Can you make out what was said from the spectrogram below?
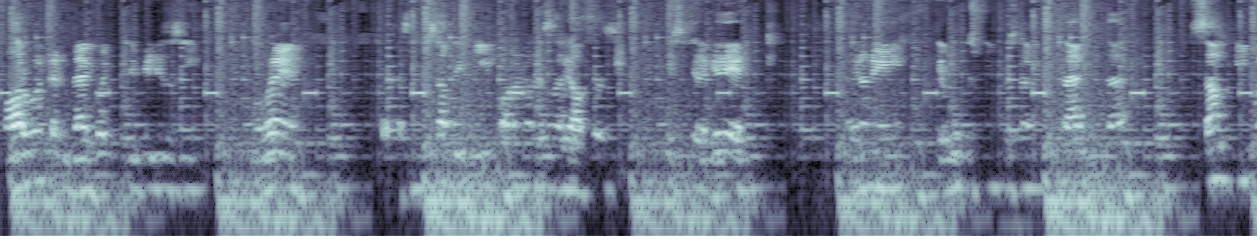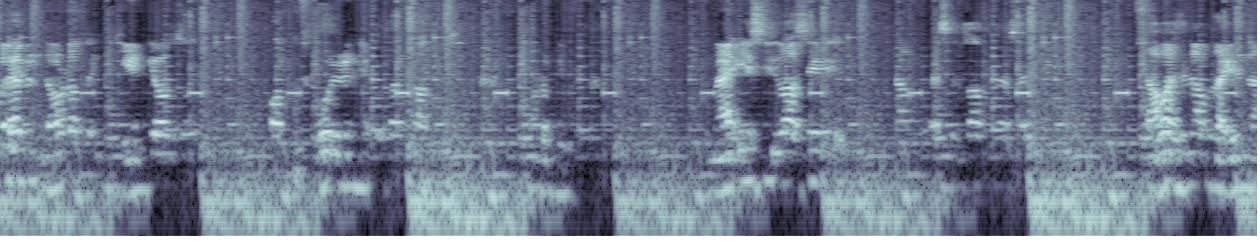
ਫਾਰਵਰਡ ਐਂਡ ਬੈਕਵਰਡ ਲਿੰਕੇਜ ਅਸੀਂ ਹੋ ਰਹੇ ਹੈ ਅਸੀਂ ਸਭ ਦੀ ਟੀਮ ਔਰ ਉਹਨਾਂ ਦੇ ਸਾਰੇ ਆਫਸਰਸ ਇਸ ਚ ਲੱਗੇ ਹੋਏ ਹੈ। ਇਹਨਾਂ ਨੇ ਜੰਮੂ ਕਸ਼ਮੀਰ ਪੁਲਿਸ ਨੂੰ ਟ੍ਰੈਕ ਕੀਤਾ some people have been downed up in J and K also ਔਰ ਕੁਝ ਹੋਰ ਜਿਹੜੇ ਨੇ ਪਤਾ ਨਹੀਂ ਮੈਂ ਇਸ ਚੀਜ਼ ਵਾਸਤੇ ਨਾਮ ਐਸਐਸ ਸਾਹਿਬ ਦਾ ਸਾਰੇ ਸ਼ਾਬਾਸ਼ ਦੇਣਾ ਵਧਾਈ ਦੇਣਾ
